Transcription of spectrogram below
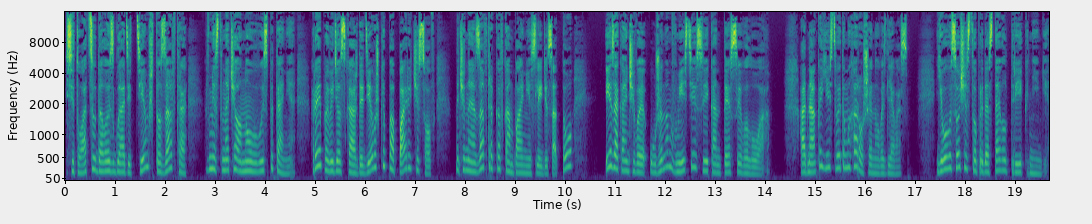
Ситуацию удалось сгладить тем, что завтра, вместо начала нового испытания, Рэй проведет с каждой девушкой по паре часов — начиная с завтрака в компании с леди Сато и заканчивая ужином вместе с виконтессой Валуа. Однако есть в этом и хорошая новость для вас. Его высочество предоставил три книги.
